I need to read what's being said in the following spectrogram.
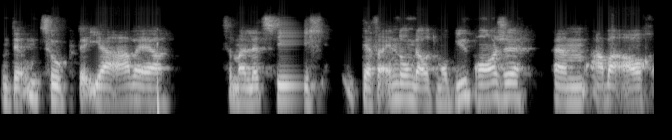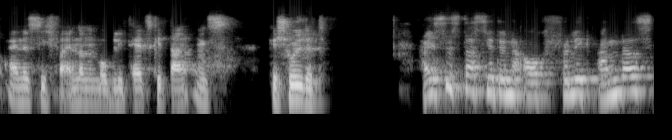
und der Umzug der IAA war ja sag mal, letztlich der Veränderung der Automobilbranche, ähm, aber auch eines sich verändernden Mobilitätsgedankens geschuldet. Heißt es, dass ihr denn auch völlig anders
